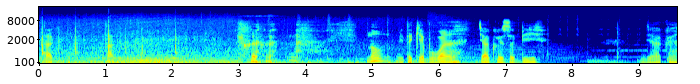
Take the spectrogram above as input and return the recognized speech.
Так? Так. Ну, і таке буває. Дякую за бій. Дякую.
